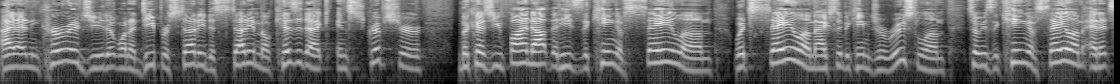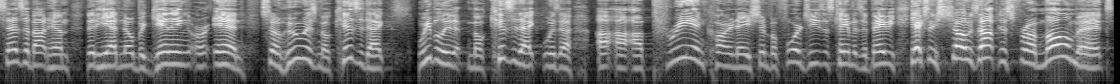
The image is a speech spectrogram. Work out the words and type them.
I'd encourage you that want a deeper study to study Melchizedek in Scripture because you find out that he's the king of Salem, which Salem actually became Jerusalem. So he's the king of Salem, and it says about him that he had no beginning or end. So who is Melchizedek? We believe that Melchizedek was a, a, a pre incarnation before Jesus came as a baby. He actually shows up just for a moment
